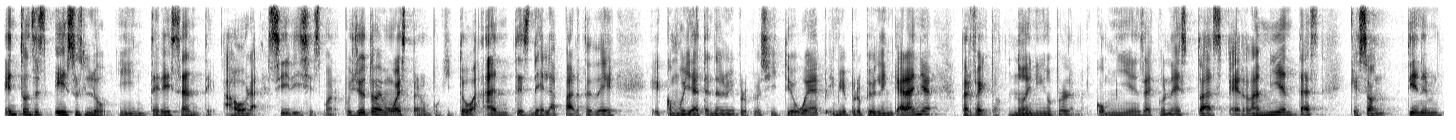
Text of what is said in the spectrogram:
Entonces, eso es lo interesante. Ahora, si dices, bueno, pues yo todavía me voy a esperar un poquito antes de la parte de eh, como ya tener mi propio sitio web y mi propio link araña, perfecto, no hay ningún problema. Comienza con estas herramientas que son, tienen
